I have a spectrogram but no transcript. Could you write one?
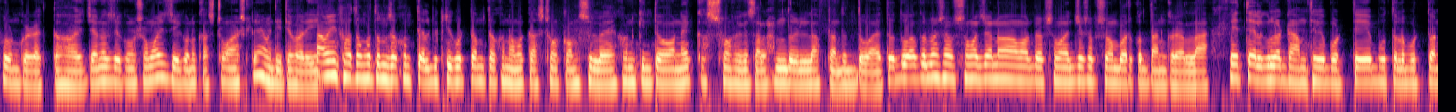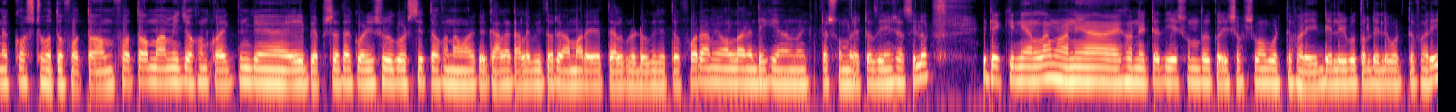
পূরণ করে রাখতে হয়, যেন যে কোনো সময় যে কোনো কাস্টমার আসলে আমি দিতে পারি। আমি প্রথম প্রথম যখন তেল বিক্রি করতাম, তখন আমার কাস্টমার কম ছিল। এখন কিন্তু অনেক কাস্টমার হয়ে গেছে, আলহামদুলিল্লাহ, আপনাদের দোয়া তো দোয়া করবেন সবসময় যেন আমার ব্যবসা বাণিজ্য সবসময় বরকত দান করে আল্লাহ। এই তেলগুলো ড্রাম থেকে ভরতে বোতলে ভরতে অনেক কষ্ট হতো প্রথম। প্রথম আমি যখন কয়েকদিন এই ব্যবসাটা করি, শুরু করছি, তখন আমাকে গালা টালের ভিতরে আমার এই তেলগুলো ঢুকে যেত। পরে আমি অনলাইনে দেখি একটা সুন্দর একটা জিনিস আছিল। এটা কিনে আনলাম আনে এখন এটা দিয়ে সুন্দর করে সবসময় ভরতে পারি। ডেলির বোতল ডেলি ভরতে পারি।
